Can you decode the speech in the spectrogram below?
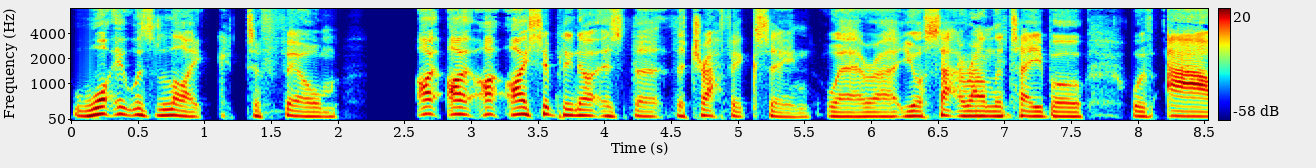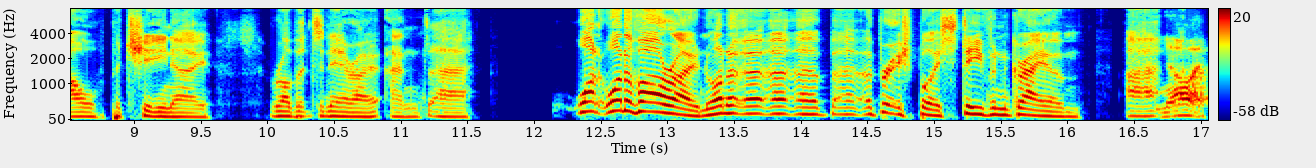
what it was like to film. I, I, I- simply know it as the, the traffic scene where uh, you're sat around the table with Al Pacino, Robert De Niro, and uh, one one of our own, one uh, uh, uh, a British boy, Stephen Graham. Uh, You know it.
